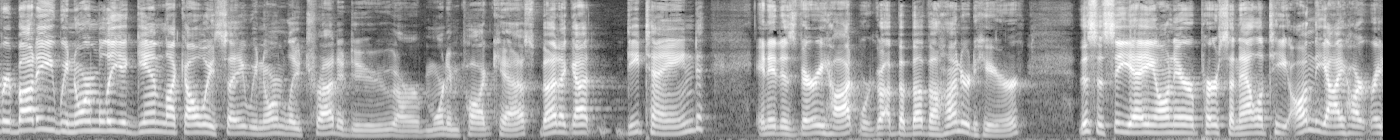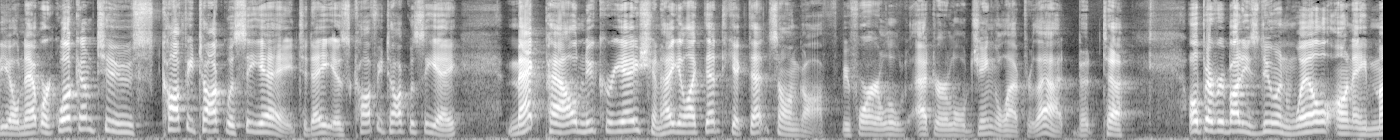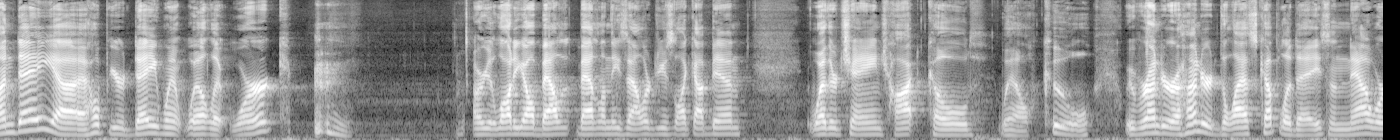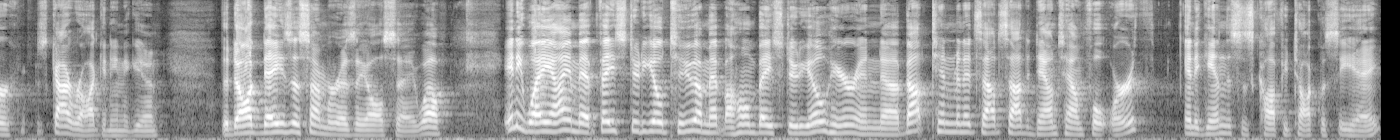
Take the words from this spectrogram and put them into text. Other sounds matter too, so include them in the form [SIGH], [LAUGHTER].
Everybody. We normally, again, like I always say, we normally try to do our morning podcast, but I got detained and it is very hot. We're up above 100 here. This is CA on air personality on the iHeartRadio network. Welcome to Coffee Talk with CA. Today is Coffee Talk with CA. Mac Powell, new creation. How you like that to kick that song off before a little after a little jingle after that? But uh, Hope everybody's doing well on a Monday. Uh, I hope your day went well at work. [CLEARS THROAT] Are you a lot of y'all battling these allergies like I've been? Weather change, hot, cold, well, cool. We were under 100 the last couple of days, and now we're skyrocketing again. The dog days of summer, as they all say. Well, anyway, I am at Face Studio 2. I'm at my home base studio here in uh, about 10 minutes outside of downtown Fort Worth. And again, this is Coffee Talk with CA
